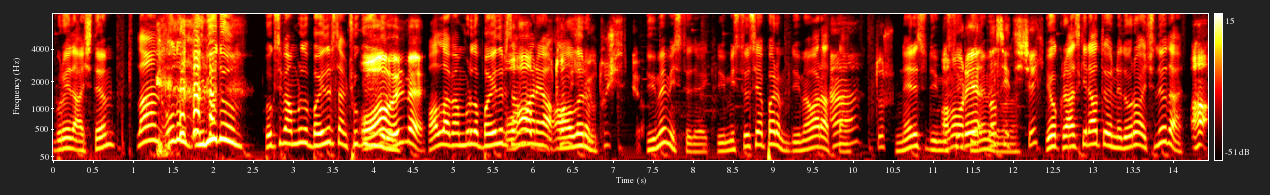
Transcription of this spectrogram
Burayı da açtım. Lan oğlum ölüyordum. Toxi ben burada bayılırsam çok Oha üzülürüm. ölme. Valla ben burada bayılırsam Oha var ya buton ağlarım. istiyor, tuş istiyor. Düğme mi istiyor direkt? Düğme istiyorsa yaparım. Düğme var hatta. Ha dur. Neresi düğme Ama istiyor oraya nasıl yetişecek? Yok rastgele at önüne doğru açılıyor da. Aha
